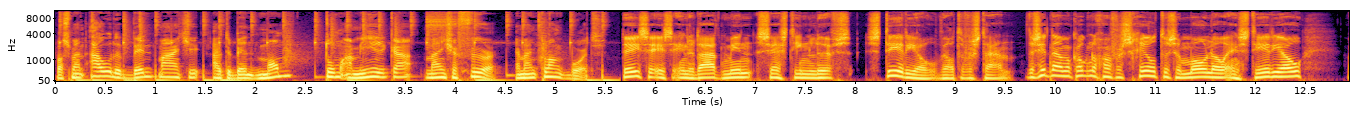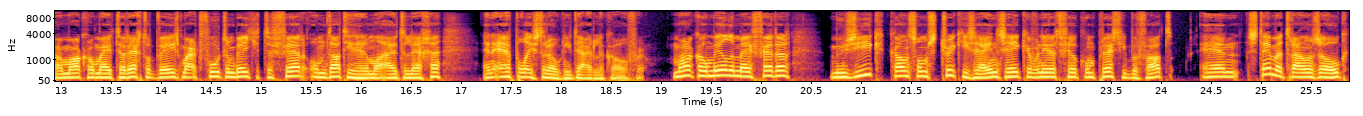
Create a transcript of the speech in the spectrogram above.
was mijn oude bandmaatje uit de band Mam, Tom Amerika, mijn chauffeur en mijn klankbord. Deze is inderdaad min 16 lufs, stereo wel te verstaan. Er zit namelijk ook nog een verschil tussen mono en stereo waar Marco mij terecht op wees, maar het voert een beetje te ver om dat hier helemaal uit te leggen. En Apple is er ook niet duidelijk over. Marco mailde mij verder: muziek kan soms tricky zijn, zeker wanneer het veel compressie bevat. En stemmen trouwens ook.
